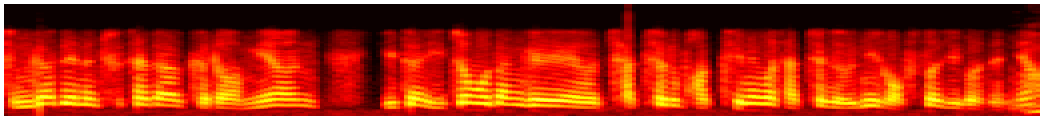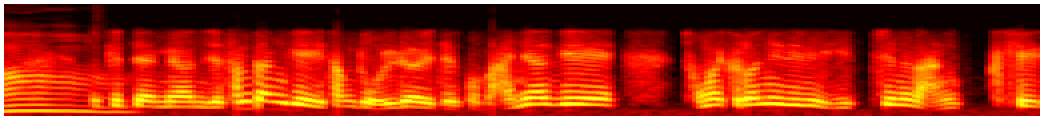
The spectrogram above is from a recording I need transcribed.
증가되는 추세라 그러면 일단 2.5단계 자체로 버티는 것 자체가 의미가 없어지거든요. 아. 그렇기 때문에 이제 3단계 이상도 올려야 되고 만약에 정말 그런 일이 있지는 않게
